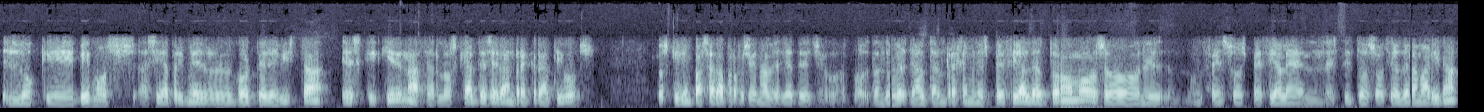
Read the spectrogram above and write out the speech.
lo que vemos así a primer golpe de vista es que quieren hacer los que antes eran recreativos, los quieren pasar a profesionales, ya te he dicho, dándoles de alta en régimen especial de autónomos o en un censo especial en el Instituto Social de la Marina,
